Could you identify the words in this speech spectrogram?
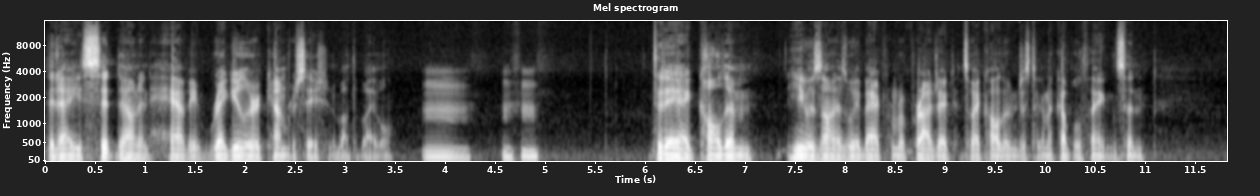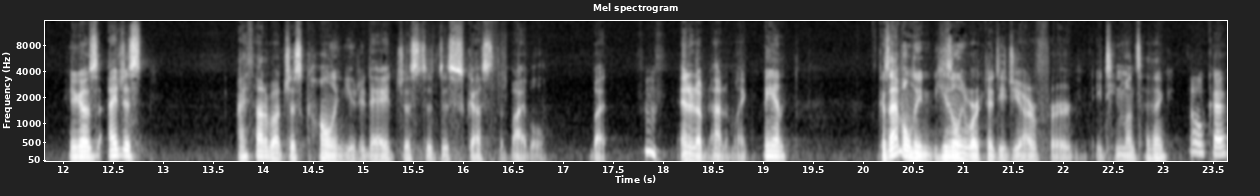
that I sit down and have a regular conversation about the Bible. mm, mm-hmm. today I called him. He was on his way back from a project, and so I called him just on a couple of things. And he goes, "I just, I thought about just calling you today just to discuss the Bible, but hmm. ended up not." I'm like, man, because I've only he's only worked at DGR for 18 months, I think. okay.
